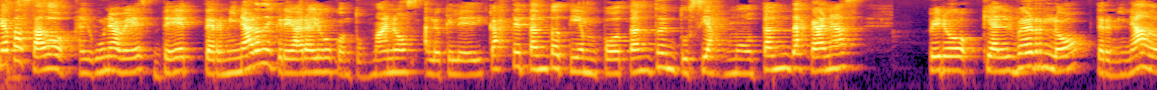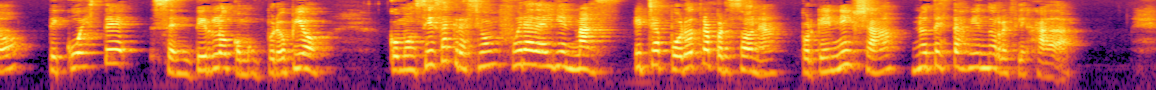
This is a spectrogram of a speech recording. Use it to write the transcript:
¿Te ha pasado alguna vez de terminar de crear algo con tus manos a lo que le dedicaste tanto tiempo, tanto entusiasmo, tantas ganas, pero que al verlo terminado te cueste sentirlo como propio? Como si esa creación fuera de alguien más, hecha por otra persona, porque en ella no te estás viendo reflejada.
